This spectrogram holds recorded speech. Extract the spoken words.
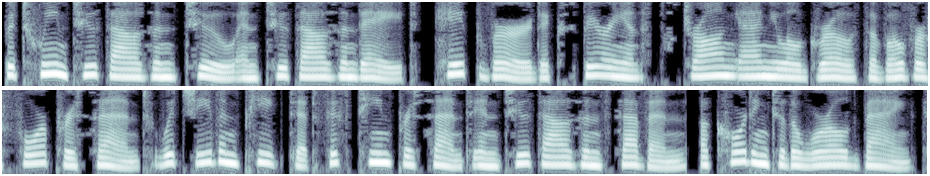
Between 2002 and 2008, Cape Verde experienced strong annual growth of over 4% which even peaked at 15% in 2007, according to the World Bank.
